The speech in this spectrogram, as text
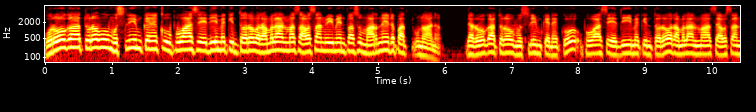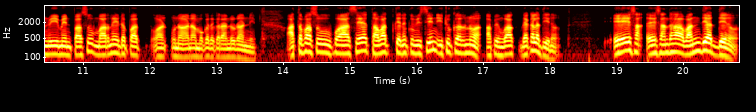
ඔරෝගාතුර වූ මුස්ලිම් කෙනෙකු උපවාස ේදීමකින් තොරව රමලාන් මස අවසන්වීමෙන් පසු මරණයට පත් වනාන. ද රෝගතුරව මුස්ලිම් කෙනෙකු උපවාස ේදීමකින් තොරව රමලාන් මාස අවසන්වීමෙන් පසු මරණයට පත් වනාන මොකද කරන්න වන්නේ. අත පසු උපවාසය තවත් කෙනෙකු විසින් ඉටු කරනවා අපි හුඟක් දැකල තියෙනවා. ඒ සඳහා වන්දියක් දෙනවා.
